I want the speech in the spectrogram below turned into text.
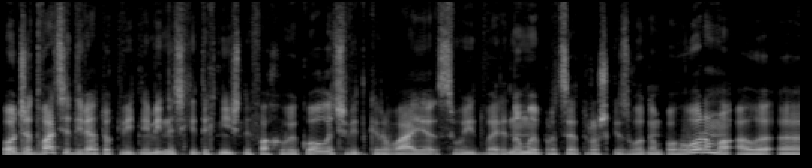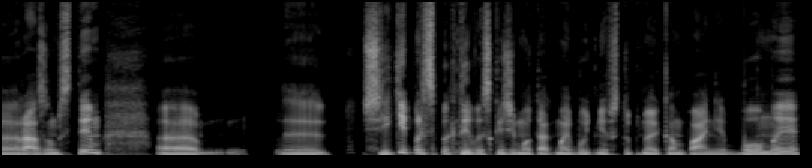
Отже, 29 квітня Вінницький технічний фаховий коледж відкриває свої двері. Ну, ми про це трошки згодом поговоримо, але е, разом з тим. Е, е, які перспективи, скажімо так, майбутньої вступної кампанії? Бо ми е,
